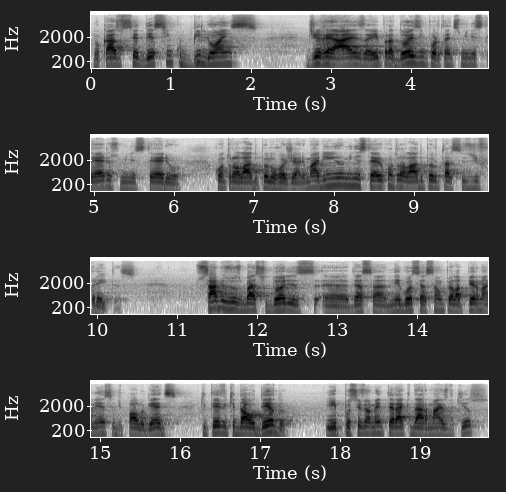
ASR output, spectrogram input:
No caso, ceder 5 bilhões de reais aí para dois importantes ministérios, o ministério controlado pelo Rogério Marinho e o ministério controlado pelo Tarcísio de Freitas. Sabes os bastidores eh, dessa negociação pela permanência de Paulo Guedes, que teve que dar o dedo e possivelmente terá que dar mais do que isso?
